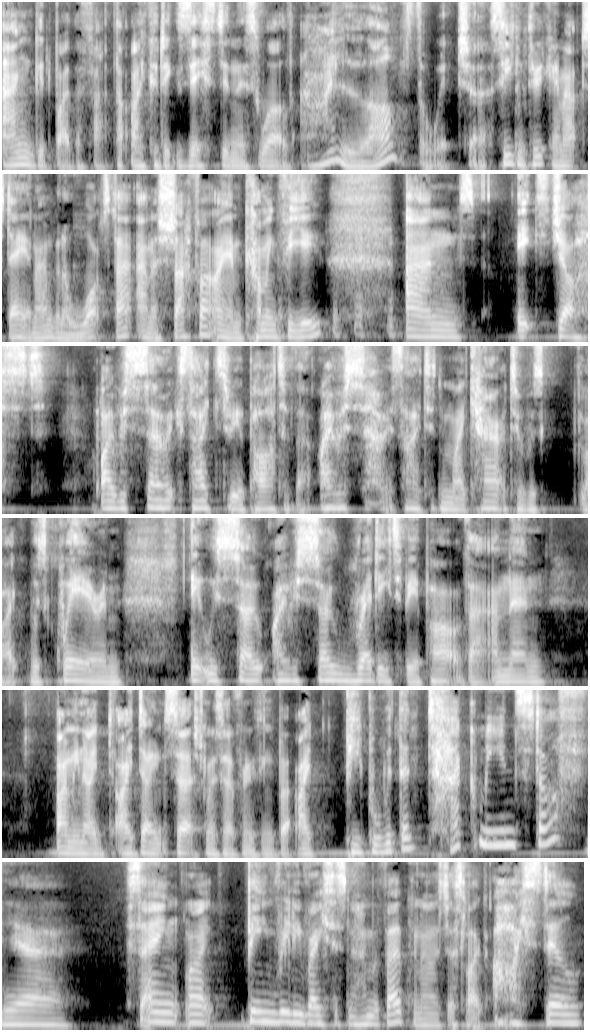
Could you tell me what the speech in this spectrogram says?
angered by the fact that I could exist in this world. And I love The Witcher. Season three came out today, and I'm going to watch that. Anna Shaffer, I am coming for you. and it's just, I was so excited to be a part of that. I was so excited, and my character was like was queer, and it was so I was so ready to be a part of that. And then, I mean, I I don't search myself or anything, but I people would then tag me and stuff Yeah. saying like being really racist and homophobic, and I was just like, oh, I still,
